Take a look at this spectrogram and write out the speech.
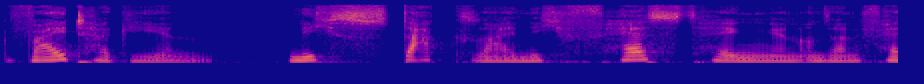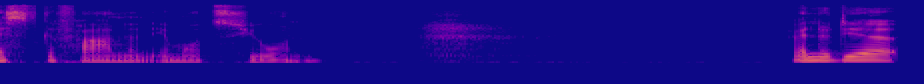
Weitergehen, nicht stuck sein, nicht festhängen in unseren festgefahrenen Emotionen. Wenn du dir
